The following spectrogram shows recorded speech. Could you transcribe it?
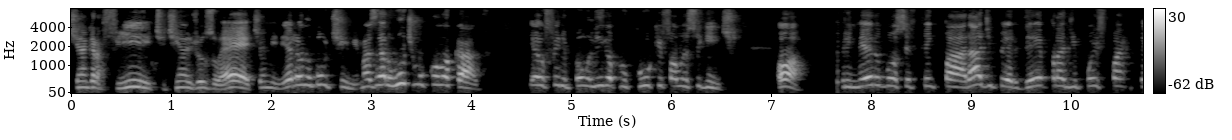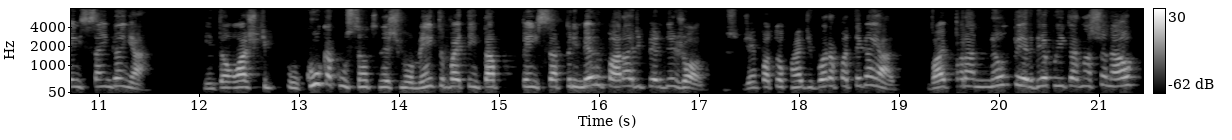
tinha Grafite, tinha Josué, tinha Mineiro, era um bom time, mas era o último colocado. E aí o Felipão liga para o Cuca e falou o seguinte: ó, primeiro você tem que parar de perder para depois pensar em ganhar. Então, acho que o Cuca com o Santos neste momento vai tentar pensar primeiro parar de perder jogos. Já empatou com o Red Bull era para ter ganhado. Vai para não perder para o Internacional,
